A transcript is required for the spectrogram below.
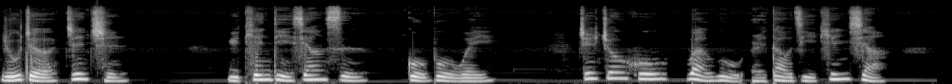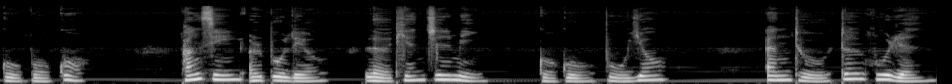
儒者知耻，与天地相似，故不为；知周乎？万物而道济天下，故不过；旁行而不流，乐天之命，故故不忧；安土敦乎人，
